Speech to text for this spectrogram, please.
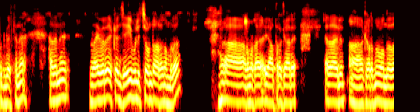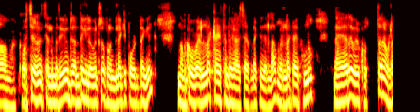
ഒരു ബസ്സിന് അതിന് ഡ്രൈവറെയൊക്കെ ജയ് വിളിച്ചുകൊണ്ടാണ് നമ്മൾ നമ്മുടെ യാത്രക്കാരെ ഏതായാലും കടന്നു പോകുന്നതാണ്. കുറച്ച് കഴിഞ്ഞ് ചെല്ലുമ്പോഴത്തേക്കും ഒരു രണ്ട് കിലോമീറ്റർ ഫ്രണ്ടിലേക്ക് പോയിട്ടുണ്ടെങ്കിൽ നമുക്ക് വെള്ളക്കയത്തിന്റെ കാഴ്ചകളിലേക്ക് ചെല്ലാം വെള്ളക്കയത്തിൽ നിന്നും നേരെ ഒരു കുത്തനെയുള്ള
